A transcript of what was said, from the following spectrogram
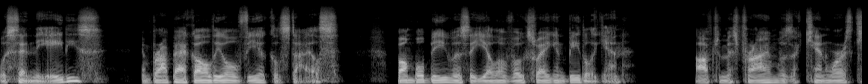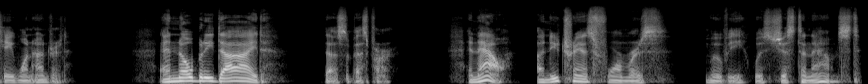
was set in the 80s, and brought back all the old vehicle styles. Bumblebee was a yellow Volkswagen Beetle again. Optimus Prime was a Kenworth K100. And nobody died. That was the best part. And now, a new Transformers movie was just announced.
